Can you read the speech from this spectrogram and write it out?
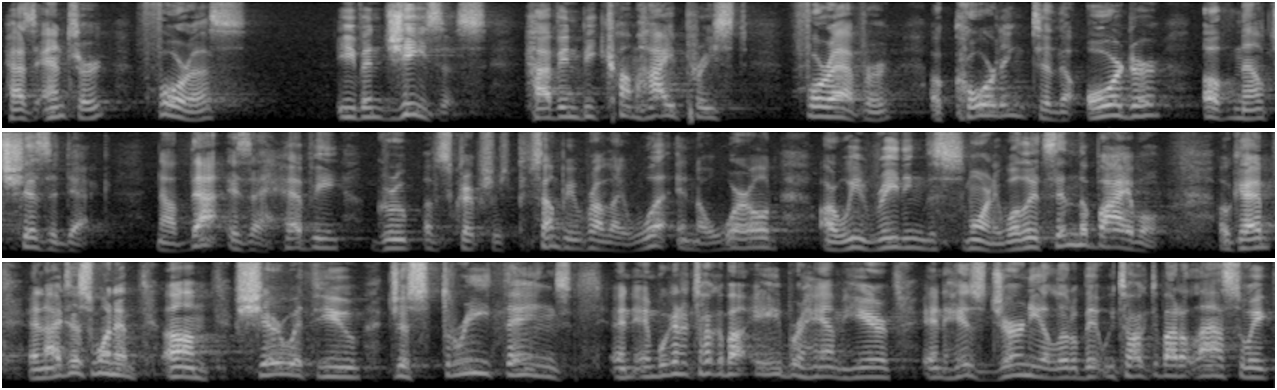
has entered for us, even Jesus, having become high priest forever according to the order of Melchizedek. Now, that is a heavy group of scriptures. Some people are probably like, what in the world are we reading this morning? Well, it's in the Bible, okay? And I just want to um, share with you just three things. And, and we're going to talk about Abraham here and his journey a little bit. We talked about it last week.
